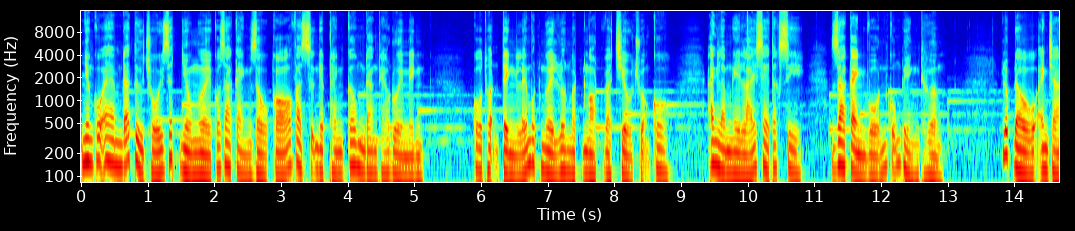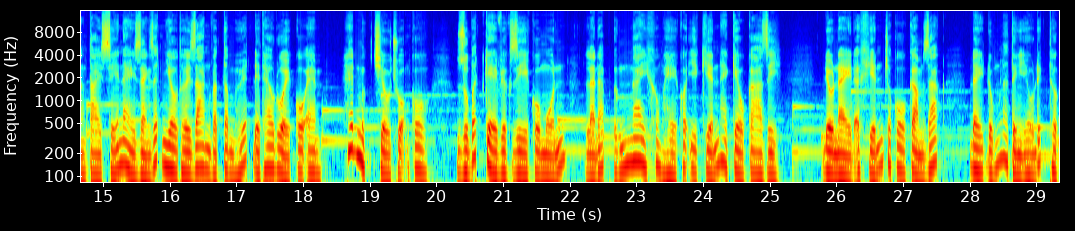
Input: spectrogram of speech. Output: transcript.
nhưng cô em đã từ chối rất nhiều người có gia cảnh giàu có và sự nghiệp thành công đang theo đuổi mình. Cô thuận tình lấy một người luôn mật ngọt và chiều chuộng cô. Anh làm nghề lái xe taxi, gia cảnh vốn cũng bình thường. Lúc đầu anh chàng tài xế này dành rất nhiều thời gian và tâm huyết để theo đuổi cô em, hết mực chiều chuộng cô. Dù bất kể việc gì cô muốn là đáp ứng ngay không hề có ý kiến hay kêu ca gì. Điều này đã khiến cho cô cảm giác đây đúng là tình yêu đích thực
